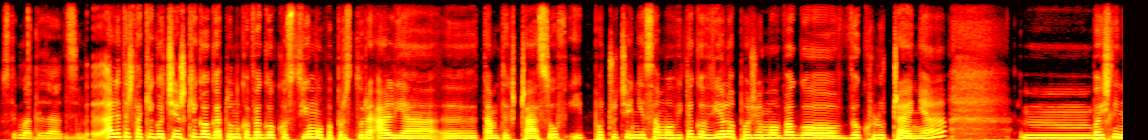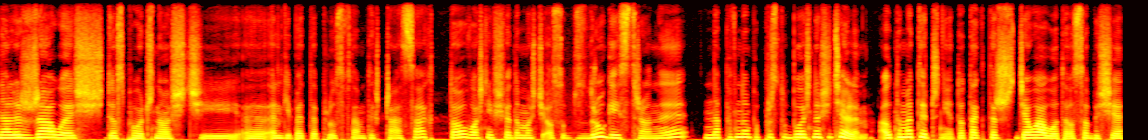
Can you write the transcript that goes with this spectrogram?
stygmatyzacji. Ale też takiego ciężkiego gatunkowego kostiumu, po prostu realia y, tamtych czasów i poczucie niesamowitego wielopoziomowego wykluczenia Mm, bo jeśli należałeś do społeczności e, LGBT w tamtych czasach, to właśnie w świadomości osób z drugiej strony na pewno po prostu byłeś nosicielem, automatycznie. To tak też działało, te osoby się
